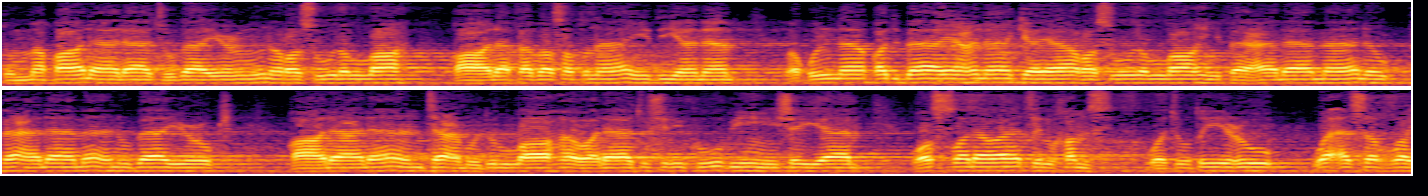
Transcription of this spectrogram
ثم قالا لا تبايعون رسول الله. قال فبسطنا أيدينا. وقلنا قد بايعناك يا رسول الله فعلى ما, فعلى ما نبايعك. قال على أن تعبدوا الله ولا تشركوا به شيئا. والصلوات الخمس وتطيعوا وأسر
